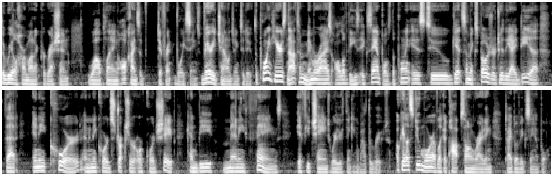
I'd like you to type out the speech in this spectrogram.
the real harmonic progression while playing all kinds of different voicings. Very challenging to do. The point here is not to memorize all of these examples. The point is to get some exposure to the idea that any chord and any chord structure or chord shape can be many things if you change where you're thinking about the root. Okay, let's do more of like a pop songwriting type of example.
